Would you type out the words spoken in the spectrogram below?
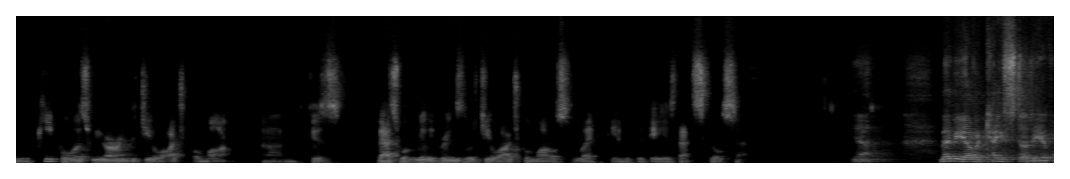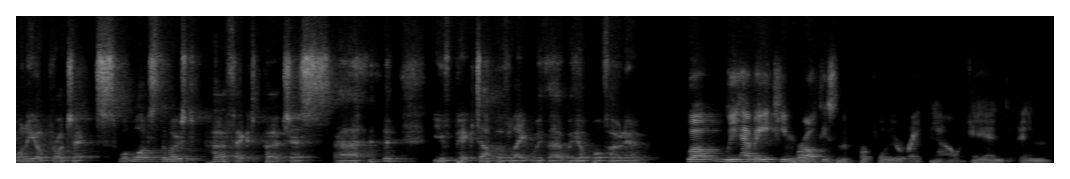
in the people as we are in the geological model, um, because that's what really brings those geological models to life at the end of the day is that skill set. Yeah. Maybe you have a case study of one of your projects. What's the most perfect purchase uh, you've picked up of late with uh, with your portfolio? Well, we have 18 royalties in the portfolio right now, and and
